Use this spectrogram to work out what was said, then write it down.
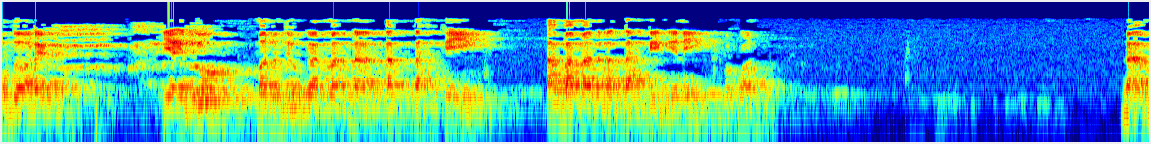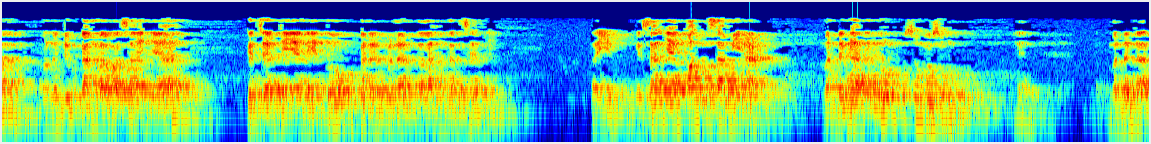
mudhari yaitu menunjukkan makna at-tahqiq. Apa makna at-tahqiq ini, Bapak? Nah, menunjukkan bahwasanya kejadian itu benar-benar telah terjadi. Baik, misalnya qad sami'a, mendengar itu sungguh-sungguh, ya. Mendengar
